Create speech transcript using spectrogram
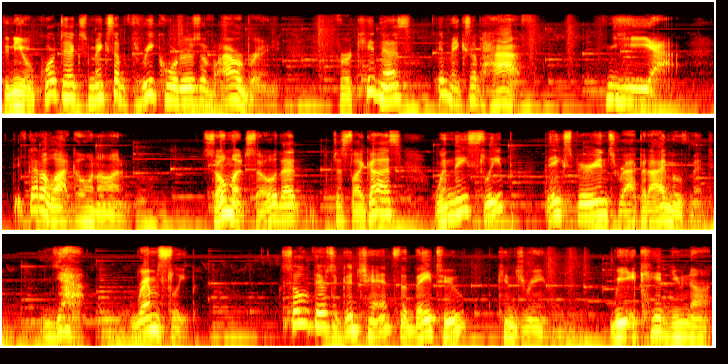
The neocortex makes up three quarters of our brain. For echidnas, it makes up half. Yeah, they've got a lot going on. So much so that, just like us, when they sleep, they experience rapid eye movement. Yeah, REM sleep. So there's a good chance that they too can dream. We kid you not.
